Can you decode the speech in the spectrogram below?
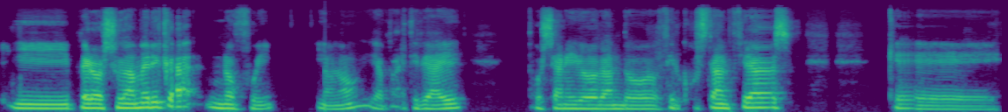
y, pero a Sudamérica no fui. Y, no, ¿no? y a partir de ahí, pues se han ido dando circunstancias que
